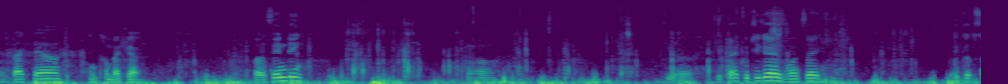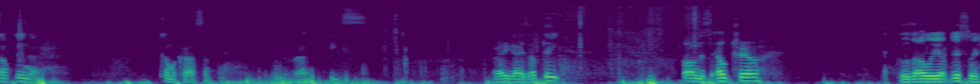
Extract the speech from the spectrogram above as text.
and back down and come back up. If ending, uh, get back with you guys once I pick up something or come across something. All right, peace. All right, guys, update. Following this elk trail. Goes all the way up this way.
